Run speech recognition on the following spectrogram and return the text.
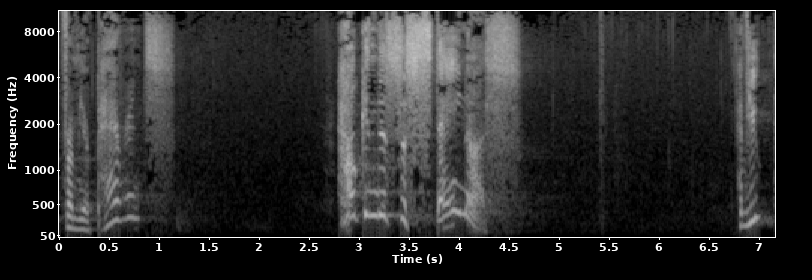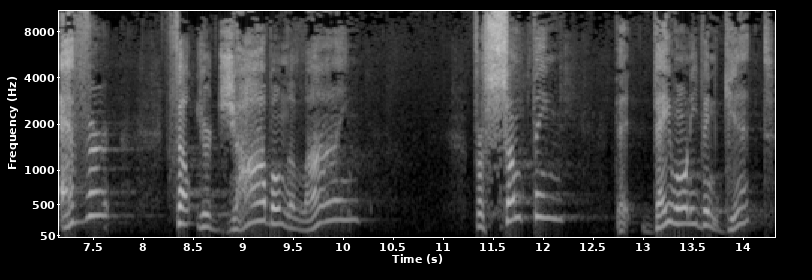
from your parents? How can this sustain us? Have you ever felt your job on the line for something that they won't even get?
